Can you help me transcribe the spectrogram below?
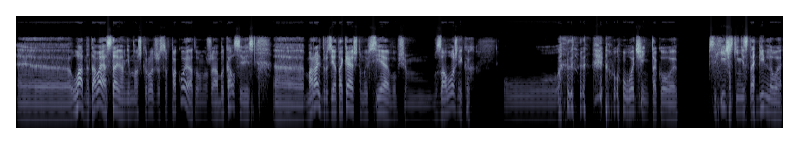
Э, ладно, давай оставим немножко Роджерса в покое, а то он уже обыкался весь. Э, мораль, друзья, такая, что мы все, в общем, в заложниках у очень такого психически нестабильного,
